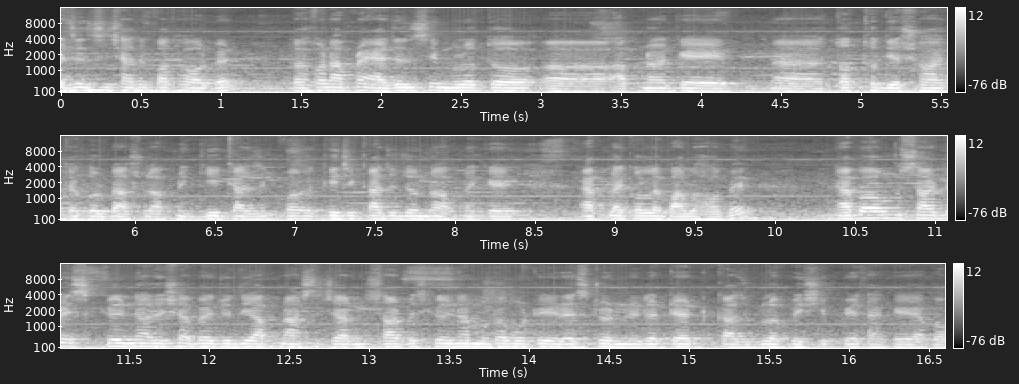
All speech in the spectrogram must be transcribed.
এজেন্সির সাথে কথা বলবেন। তখন আপনার এজেন্সি মূলত আপনাকে তথ্য দিয়ে সহায়তা করবে আসলে আপনি কী কাজ, কী কাজের জন্য আপনাকে অ্যাপ্লাই করলে ভালো হবে। এবং সার্ভিস ক্লিনার হিসাবে যদি আপনি আসতে চান সার্ভিস ক্লিনার মোটামুটি রেস্টুরেন্ট রিলেটেড কাজগুলো বেশি পেয়ে থাকে এবং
